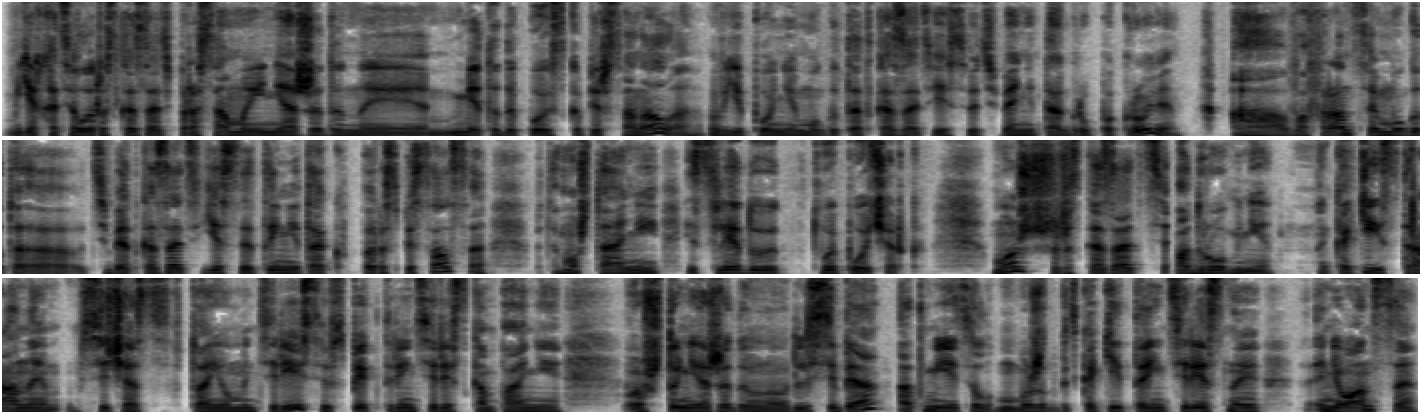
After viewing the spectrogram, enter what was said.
Я хотела рассказать про самые неожиданные методы поиска персонала. В Японии могут отказать, если у тебя не та группа крови, а во Франции могут э, тебе отказать, если ты не так расписался, потому что они исследуют твой почерк. Можешь рассказать подробнее, какие страны сейчас в твоем интересе, в спектре интереса компании, что неожиданного для себя отметил, может быть, какие-то интересные нюансы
